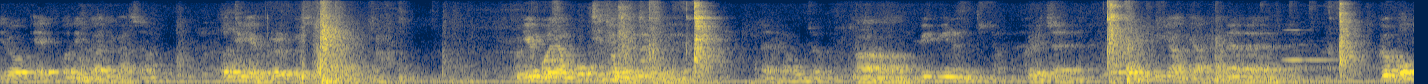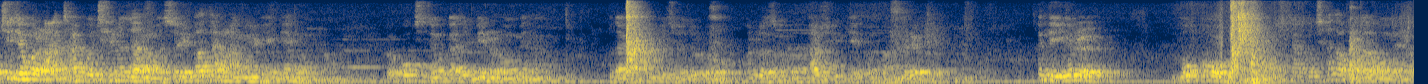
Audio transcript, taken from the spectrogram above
이렇게 어디까지 가서 어떻게 흐를 것이냐. 그게 뭐냐면 꼭지점을 주는 네, 한국적. 어, 위, 위는 지점. 그렇죠. 네. 중요한 게 네, 아니야. 네. 그 꼭지점을 안 잡고 치는 사람은 쓰리 빠따를 확률이 굉장히 높아. 그 꼭지점까지 밀어놓으면 그 다음에 힘이 저절로 흘러서 갈 수 있게끔 만들어야 돼. 근데 이거를 놓고 자꾸 쳐다보다 보면은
